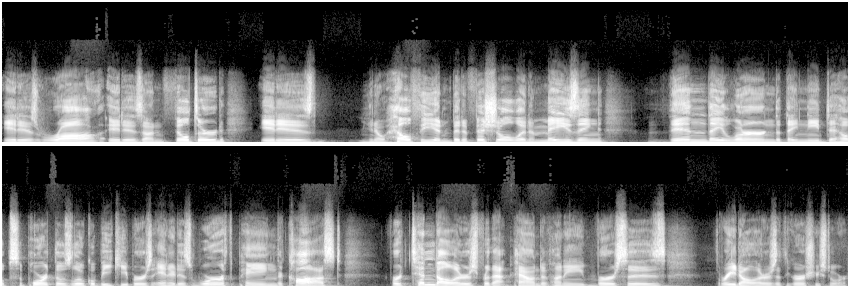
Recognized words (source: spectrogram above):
it is raw, it is unfiltered, it is you know healthy and beneficial and amazing then they learn that they need to help support those local beekeepers and it is worth paying the cost for $10 for that pound of honey versus $3 at the grocery store.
